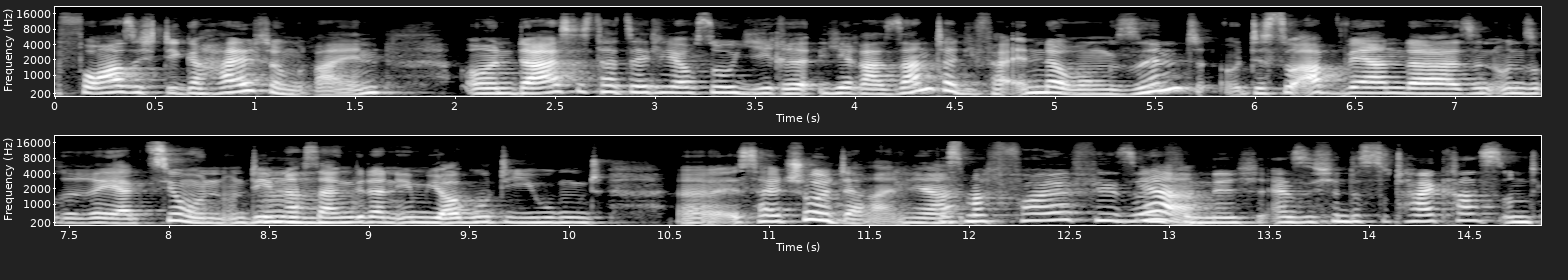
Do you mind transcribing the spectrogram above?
vorsichtige Haltung rein. Und da ist es tatsächlich auch so, je, je rasanter die Veränderungen sind, desto abwehrender sind unsere Reaktionen. Und demnach mhm. sagen wir dann eben, ja gut, die Jugend äh, ist halt schuld daran. Ja? Das macht voll viel Sinn, ja. finde ich. Also ich finde das total krass. Und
